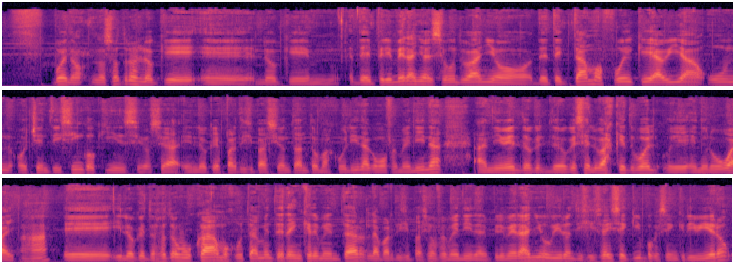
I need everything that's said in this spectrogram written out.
Bueno, nosotros lo que, eh, lo que mm, del primer año al segundo año detectamos fue que había un 85-15, o sea, en lo que es participación tanto masculina como femenina a nivel de lo que, de lo que es el básquetbol eh, en Uruguay. Eh, y lo que nosotros buscábamos justamente era incrementar la participación femenina. El primer año hubieron 16 equipos que se inscribieron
